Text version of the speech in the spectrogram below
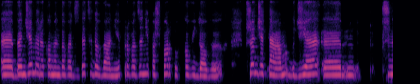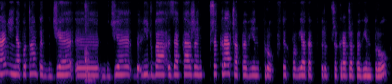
e, będziemy rekomendować zdecydowanie prowadzenie paszportów covidowych wszędzie tam, gdzie e, przynajmniej na początek, gdzie, y, gdzie liczba zakażeń przekracza pewien próg, w tych powiatach, w których przekracza pewien próg,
